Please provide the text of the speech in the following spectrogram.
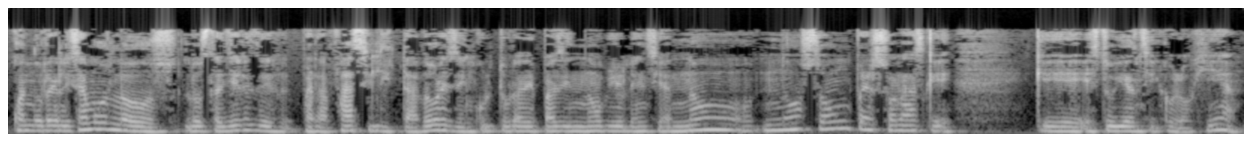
cuando realizamos los, los talleres de, para facilitadores en cultura de paz y no violencia, no, no son personas que, que estudian psicología.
